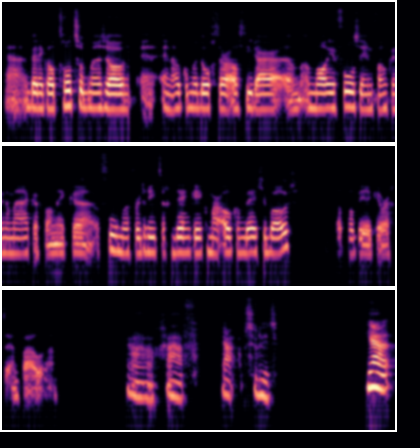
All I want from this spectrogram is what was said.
ja, ben ik wel trots op mijn zoon en, en ook op mijn dochter als die daar een, mooie volzin van kunnen maken. Van ik uh, voel me verdrietig, denk ik, maar ook een beetje boos. Dat probeer ik heel erg te empoweren. Oh, gaaf. Ja, absoluut. Ja,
